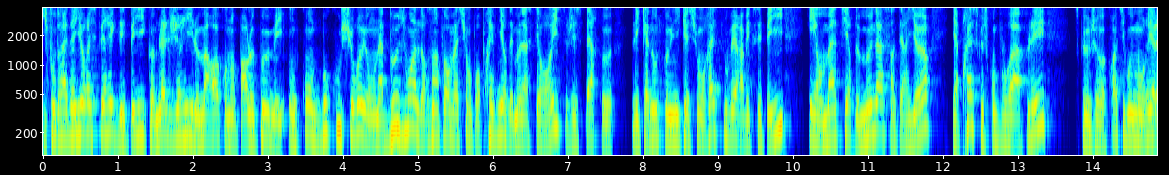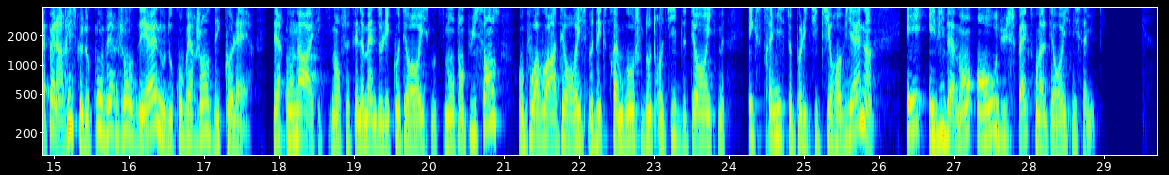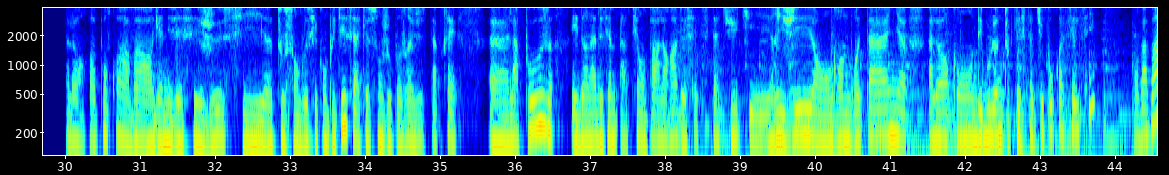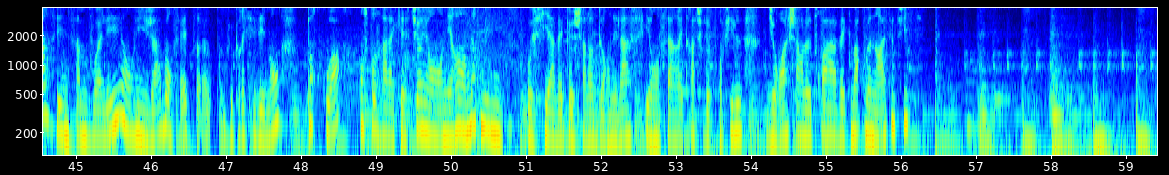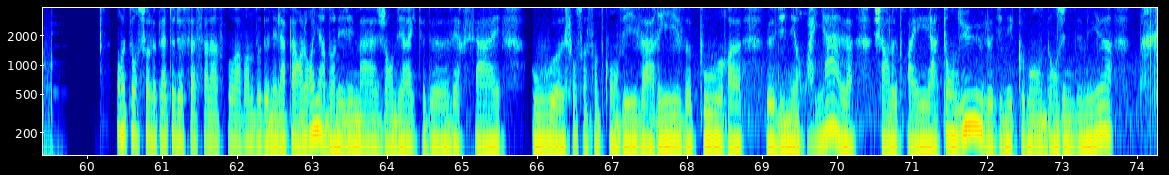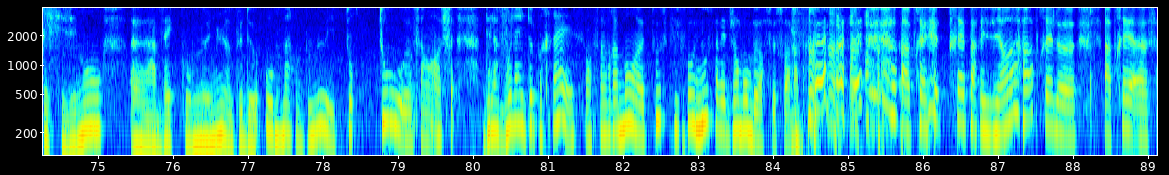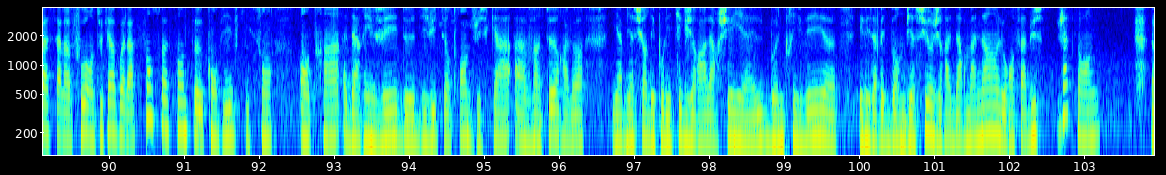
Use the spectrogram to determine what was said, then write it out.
Il faudrait d'ailleurs espérer que des pays comme l'Algérie, le Maroc, on en parle peu, mais on compte beaucoup sur eux et on a besoin de leurs informations pour prévenir des menaces terroristes. J'espère que les canaux de communication restent ouverts avec ces pays. Et en matière de menaces intérieures, il y a presque ce qu'on pourrait appeler, ce que je crois Thibault de Montréal appelle un risque de convergence des haines ou de convergence des colères. C'est-à-dire qu'on a effectivement ce phénomène de l'écoterrorisme qui monte en puissance. On pourrait avoir un terrorisme d'extrême gauche ou d'autres types de terrorisme extrémistes politiques qui reviennent. Et évidemment, en haut du spectre, on a le terrorisme islamique. Alors, euh, pourquoi avoir organisé ces jeux si euh, tout semble aussi compliqué? C'est la question que je vous poserai juste après euh, la pause. Et dans la deuxième partie, on parlera de cette statue qui est érigée en Grande-Bretagne, alors qu'on déboulonne toutes les statues. Pourquoi celle-ci? On va voir, c'est une femme voilée, en hijab en fait, plus précisément. Pourquoi? On se posera la question et on ira en Arménie aussi avec Charlotte Dornelas et on s'arrêtera sur le profil du roi Charles III avec Marc Menon. A tout de suite. On retourne sur le plateau de Face à l'info avant de vous donner la parole. Regardons les images en direct de Versailles où 160 euh, convives arrivent pour euh, le dîner royal. Charles III est attendu. Le dîner commence dans une demi-heure précisément euh, avec au menu un peu de homard bleu et tourte enfin, de la volaille de Bresse, enfin vraiment euh, tout ce qu'il faut. Nous, ça va être jambon beurre ce soir. Après, très parisien, après, le, après euh, face à l'info. En tout cas, voilà, 160 convives qui sont en train d'arriver de 18h30 jusqu'à 20h. Alors, il y a bien sûr des politiques, Gérard Larcher, Yael Bonne-Privé, euh, Elisabeth Borne, bien sûr, Gérald Darmanin, Laurent Fabius, Jacques Lang,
